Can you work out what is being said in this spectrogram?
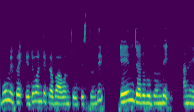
భూమిపై ఎటువంటి ప్రభావం చూపిస్తుంది? ఏం జరుగుతుంది? అనే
